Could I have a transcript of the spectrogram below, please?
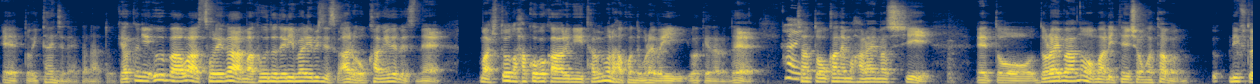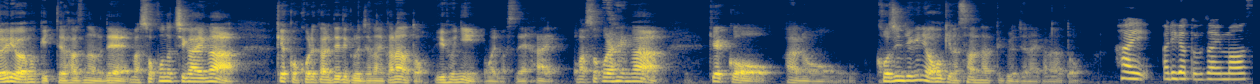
えー、と痛いんじゃないかなと逆に Uber はそれが、まあ、フードデリバリービジネスがあるおかげでですね、まあ、人の運ぶ代わりに食べ物運んでもらえばいいわけなので、はいちゃんとお金も払いますし、えっと、ドライバーのまあリテンションが多分リフトよりはうまくいってるはずなので、まあ、そこの違いが結構これから出てくるんじゃないかなというふうに思いますね。はいまあ、そこら辺が結構あの個人的には大きな差になってくるんじゃないかなと。はい、ありがとうございます。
